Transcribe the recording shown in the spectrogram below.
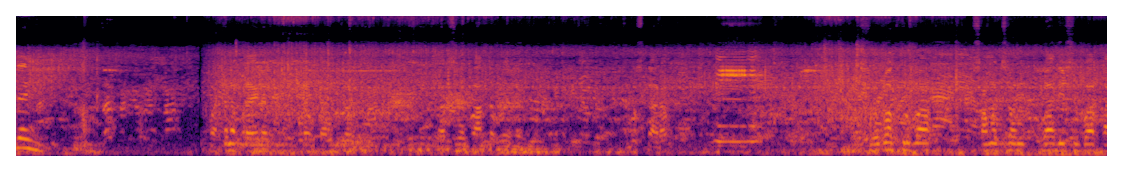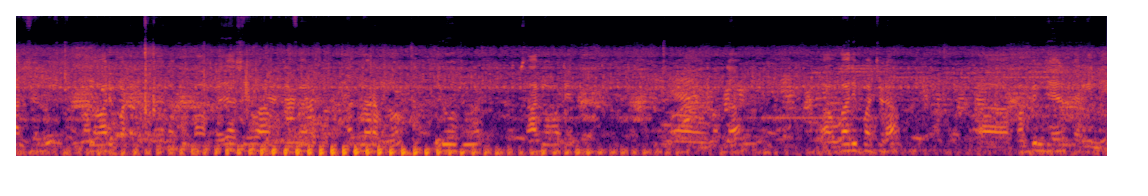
జై హింద్. పట్టణ ప్రజలకు టౌన్లకు ప్రాంత ప్రజలకు నమస్కారం. శుభకృప సంవత్సరం ఉగాది శుభాకాంక్షలు మనవారి పట్టణ ప్రజలకు మా ప్రజాసేవ ఆధ్వర్యంలో ఈరోజు సాగమటి వద్ద ఉగాది పచ్చడ పంపిణీ చేయడం జరిగింది.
